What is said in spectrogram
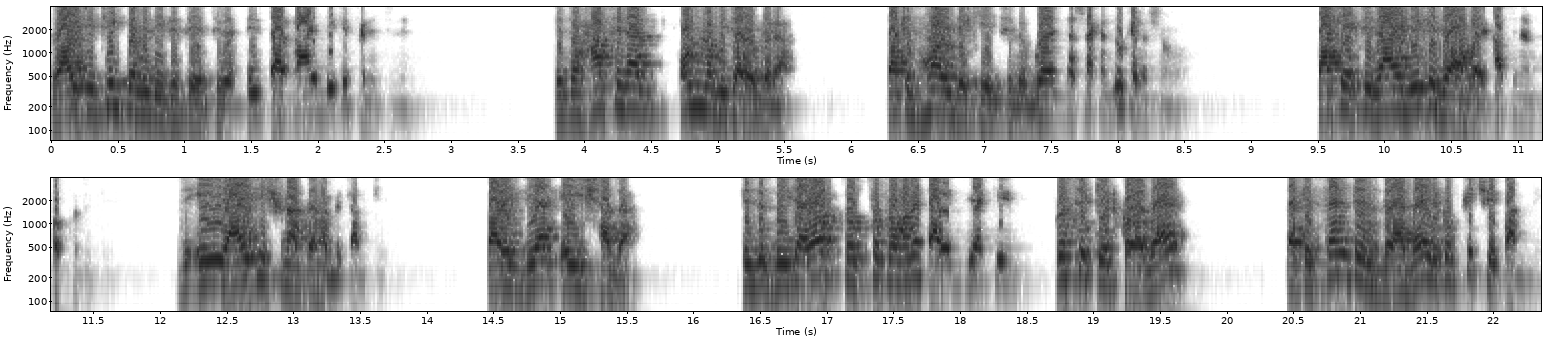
রায়টি ঠিকভাবে দিতে চেয়েছিলেন। তিনি তার রায় লিখে ফেলেছিলেন। কিন্তু হাসিনার অন্য বিচারকেরা তাকে ভয় দেখিয়েছিল, গোয়েন্দা শাখার লোকেরা সহ তাকে একটি রায় লিখে দেওয়া হয় হাসিনার পক্ষ থেকে যে এই রায়টি শোনাতে হবে কালকে। তারেক জিয়ার এই সাজা। কিন্তু বিচারক তথ্য প্রমাণে তারেক জিয়াকে প্রসিকিউট করা যায়, তাকে সেন্টেন্স দেওয়া যায়, এরকম কিছুই পাননি।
